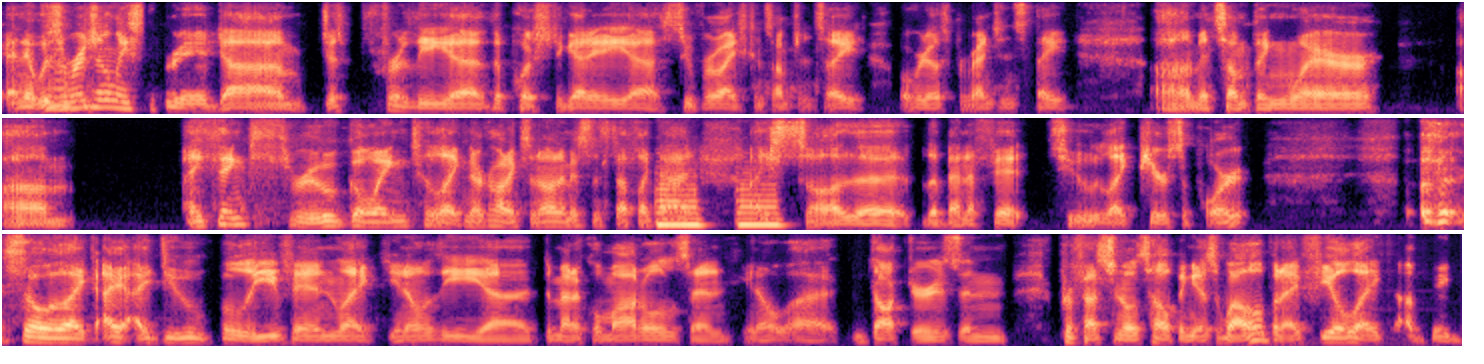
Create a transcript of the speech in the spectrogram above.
and it was okay. originally started um, just for the uh, the push to get a uh, supervised consumption site, overdose prevention site. Um, it's something where um, I think through going to like Narcotics Anonymous and stuff like that, I saw the the benefit to like peer support. So like I, I do believe in like you know the uh, the medical models and you know uh, doctors and professionals helping as well but i feel like a big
